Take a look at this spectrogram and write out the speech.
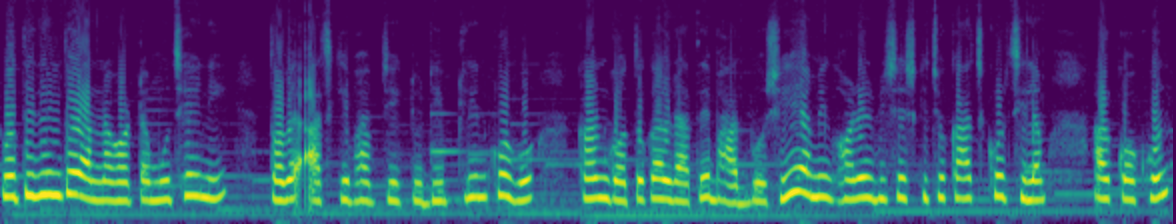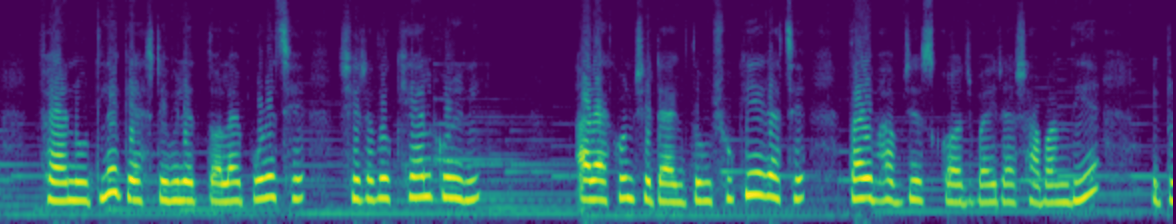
প্রতিদিন তো রান্নাঘরটা মুছেই নিই তবে আজকে ভাবছি একটু ডিপ ক্লিন করব, কারণ গতকাল রাতে ভাত বসিয়েই আমি ঘরের বিশেষ কিছু কাজ করছিলাম, আর কখন ফ্যান উঠলে গ্যাস টেবিলের তলায় পড়েছে সেটা তো খেয়াল করিনি। আর এখন সেটা একদম শুকিয়ে গেছে, তাই ভাবছি স্কচ বাইটা সাবান দিয়ে একটু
